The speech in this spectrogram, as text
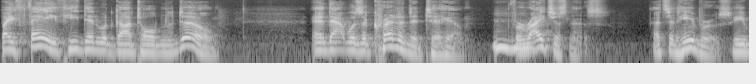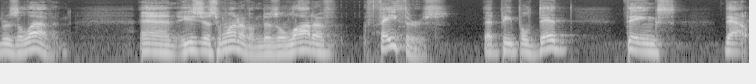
by faith, he did what God told him to do, and that was accredited to him for mm-hmm. righteousness. That's in Hebrews, Hebrews eleven, and he's just one of them. There's a lot of faithers that people did things that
